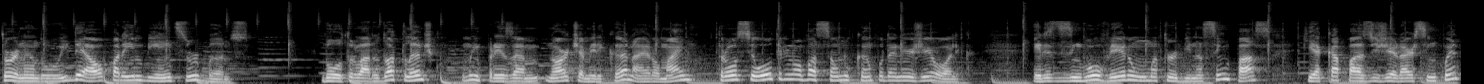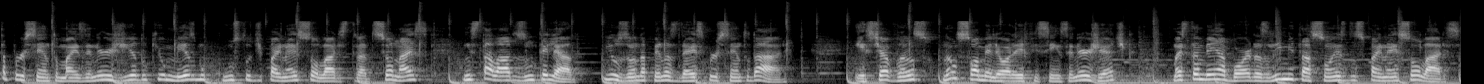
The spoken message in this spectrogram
tornando-o ideal para ambientes urbanos. Do outro lado do Atlântico, uma empresa norte-americana, a Aeromine, trouxe outra inovação no campo da energia eólica. Eles desenvolveram uma turbina sem pás que é capaz de gerar 50% mais energia do que o mesmo custo de painéis solares tradicionais instalados no telhado e usando apenas 10% da área. Este avanço não só melhora a eficiência energética, mas também aborda as limitações dos painéis solares,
